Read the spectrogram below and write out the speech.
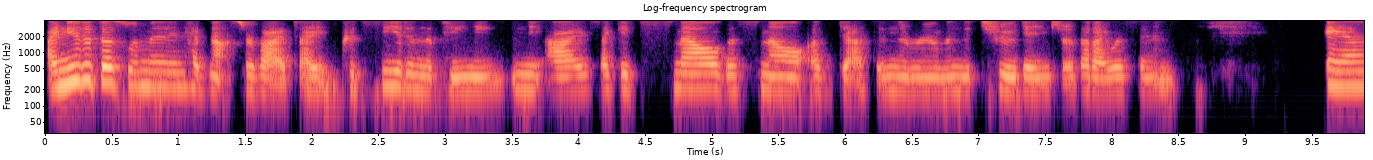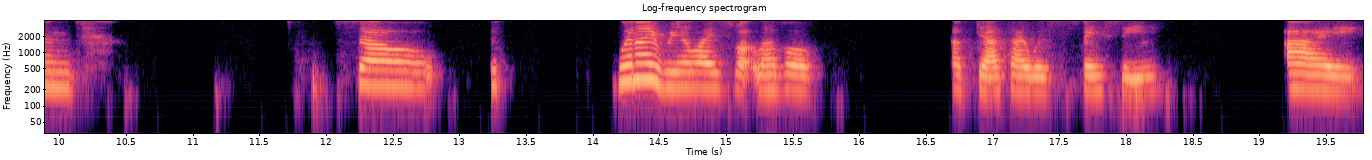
I knew that those women had not survived. I could see it in the painting, in the eyes. I could smell the smell of death in the room and the true danger that I was in. And so when I realized what level of death I was facing, I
